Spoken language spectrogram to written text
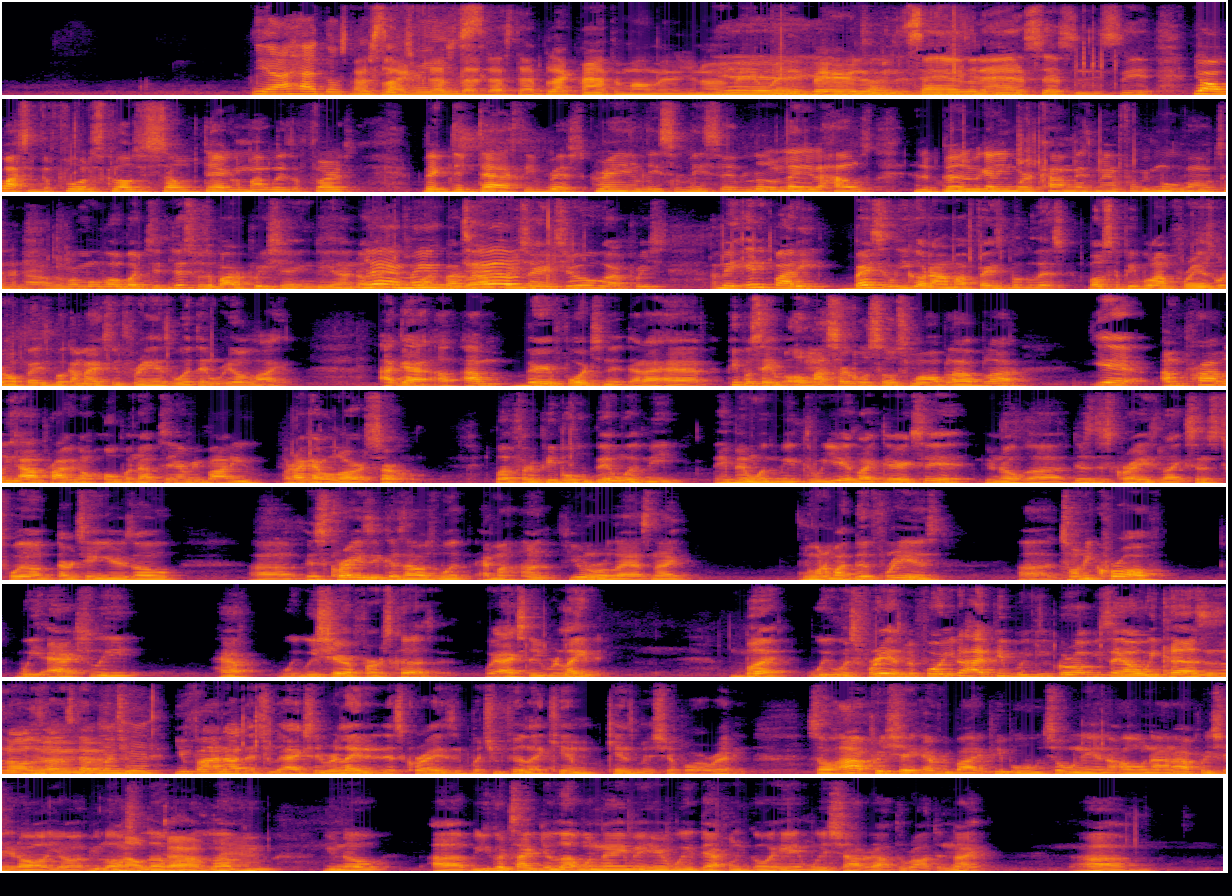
yeah, I had those That's like dreams. that's that that's that Black Panther moment, you know what I mean? When they buried yeah, them in the sands of the ancestors and you see it. Y'all watching the full disclosure show, Daggling My the first. Big Dick Dastly, Rich Green, Lisa Lisa, the little lady of the house in the building. We got any more comments, man, before we move on to the No, we'll move on. But this was about appreciating D. I know Yeah, that this man, was, but I tell- appreciate you. I appreciate. I mean, anybody. Basically, you go down my Facebook list. Most of the people I'm friends with on Facebook, I'm actually friends with in real life. I got. Uh, I'm very fortunate that I have. People say, "Oh, my circle's so small." Blah blah. Yeah, I'm probably. I probably don't open up to everybody, but I got a large circle. But for the people who've been with me, they've been with me through years. Like Derek said, you know, uh, this is crazy. Like since 12, 13 years old. Uh, it's crazy because I was with at my aunt funeral last night. One of my good friends, uh, Tony Croft, we actually have we, we share a first cousin. We're actually related. But we was friends before. You know how people you grow up, you say, "Oh, we cousins" and all this other stuff. But you you find out that you actually related. It's crazy, but you feel like kin kinsmanship already. So I appreciate everybody, people who tune in the whole nine. I appreciate all y'all. If you lost No a loved one, I love man. you. You know, uh, you can type your loved one name in here. We'll definitely go ahead and we'll shout it out throughout the night. Um,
